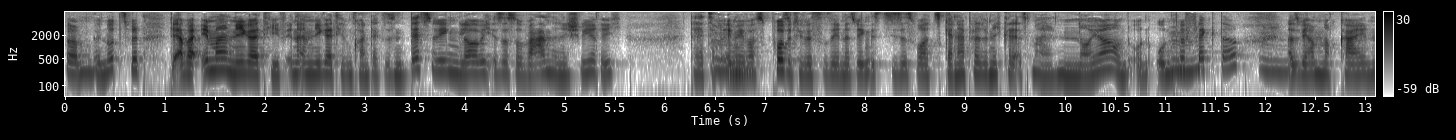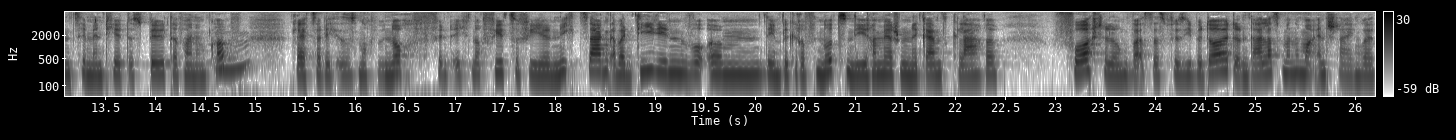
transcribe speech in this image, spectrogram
ähm, genutzt wird, der aber immer negativ, in einem negativen Kontext ist. Und deswegen, glaube ich, ist es so wahnsinnig schwierig, da jetzt auch mhm. irgendwie was Positives zu sehen. Deswegen ist dieses Wort Scanner-Persönlichkeit erstmal neuer und, und unbefleckter. Mhm. Also wir haben noch kein zementiertes Bild davon im Kopf. Mhm. Gleichzeitig ist es noch, noch finde ich, noch viel zu viel nichtssagend. Aber die, die den, ähm, den Begriff nutzen, die haben ja schon eine ganz klare Vorstellung, was das für sie bedeutet. Und da lassen wir nochmal einsteigen, weil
